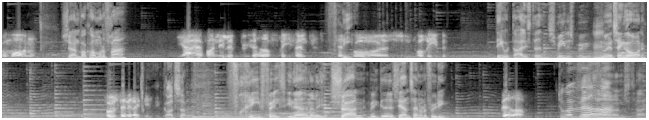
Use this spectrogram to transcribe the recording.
Godmorgen. Søren, hvor kommer du fra? Jeg er fra en lille by, der hedder Frifeldt. Tæt på, øh, på Ribe. Det er jo et dejligt sted. Smiles by, mm. nu jeg tænker over det. Fuldstændig rigtigt. Godt så. Frifelt i nærheden af Ribe. Søren, hvilket stjernetegn er du født i? Vædder. Du er vædder. Vædderens tegn.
